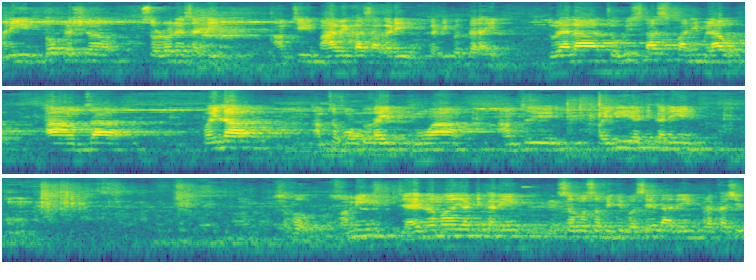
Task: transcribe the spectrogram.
आणि तो प्रश्न सोडवण्यासाठी आमची महाविकास आघाडी कटिबद्ध राहील. धुळ्याला चोवीस तास पाणी मिळावं हा आमचा पहिला आमचं मोटो राहील किंवा आमची पहिली या ठिकाणी हो आम्ही जाहीरनामा या ठिकाणी सर्व समिती बसेल आणि प्रकाशित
